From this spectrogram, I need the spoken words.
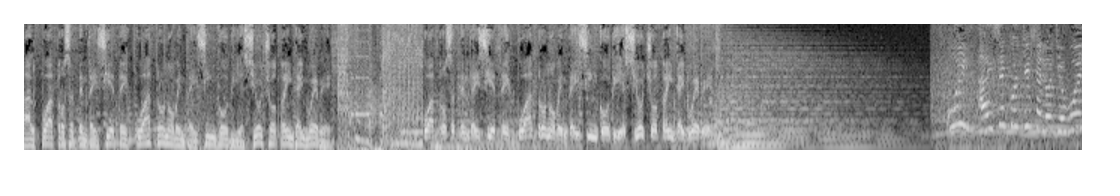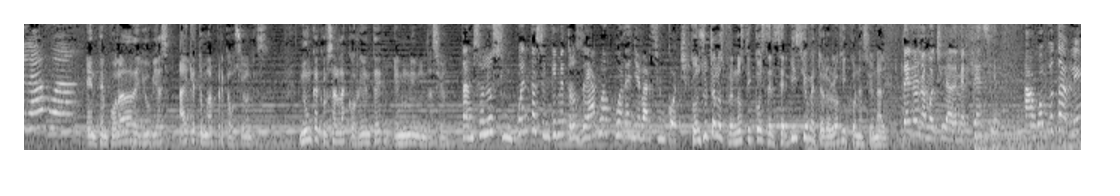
al 477-495-1839. 477-495-1839. Uy, a ese coche se lo llevó el agua. En temporada de lluvias hay que tomar precauciones. Nunca cruzar la corriente en una inundación. Tan solo 50 centímetros de agua pueden llevarse un coche. Consulta los pronósticos del Servicio Meteorológico Nacional. Ten una mochila de emergencia. Agua potable.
